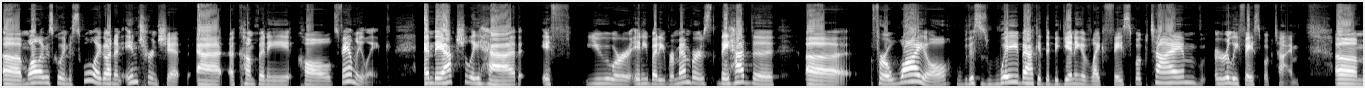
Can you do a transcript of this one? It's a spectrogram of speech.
um, while I was going to school, I got an internship at a company called Family Link. And they actually had, if you or anybody remembers, they had the, uh, for a while, this is way back at the beginning of like Facebook time, early Facebook time. Um,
